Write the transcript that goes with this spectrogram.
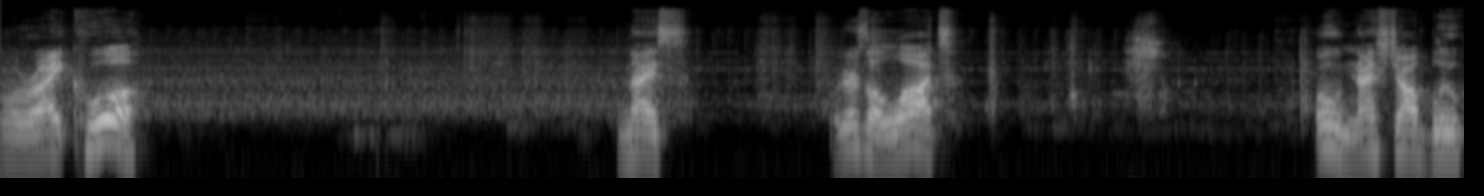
Alright, cool. Nice. Oh, there's a lot. Oh, nice job, Blue.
